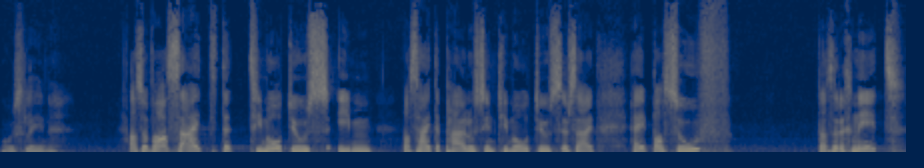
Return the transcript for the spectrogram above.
auslehnen. Also was sagt der Timotheus im, was sagt der Paulus im Timotheus? Er sagt, hey, pass auf, dass er euch nicht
